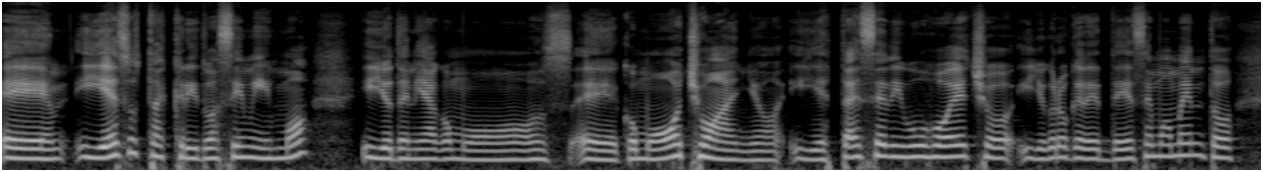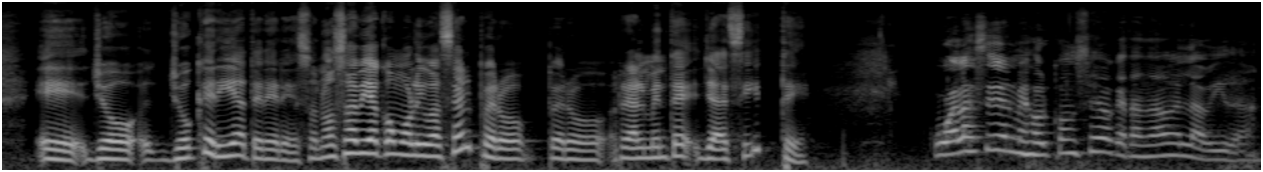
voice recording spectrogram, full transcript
Eh, y eso está escrito así mismo y yo tenía como eh, como ocho años y está ese dibujo hecho y yo creo que desde ese momento eh, yo yo quería tener eso. No sabía cómo lo iba a hacer pero pero realmente ya existe. ¿Cuál ha sido el mejor consejo que te han dado en la vida?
